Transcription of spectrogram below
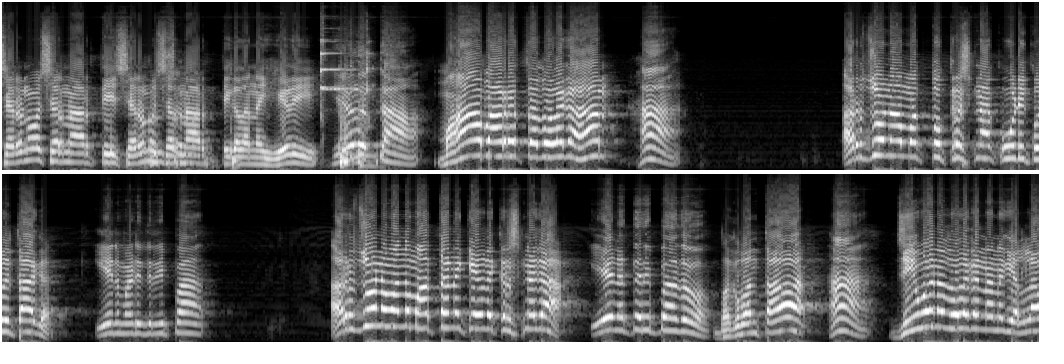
ಶರಣೋ ಶರಣಾರ್ಥಿ ಶರಣು ಶರಣಾರ್ಥಿಗಳನ್ನ ಹೇಳಿ ಹೇಳುತ್ತಾ? ಮಹಾಭಾರತದೊಳಗ ಹಾ. ಅರ್ಜುನ ಮತ್ತು ಕೃಷ್ಣ ಕೂಡಿ ಕುಳಿತಾಗ. ಏನ್ ಮಾಡಿದ್ರಿಪ್ಪ? ಅರ್ಜುನ ಒಂದು ಮಾತನ್ನ ಕೇಳಿದ ಕೃಷ್ಣಗ ಏನತ್ತರಿಪ್ಪ ಅದು? ಭಗವಂತ ಹಾ. ಜೀವನದೊಳಗ ನನಗೆ ಎಲ್ಲಾ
